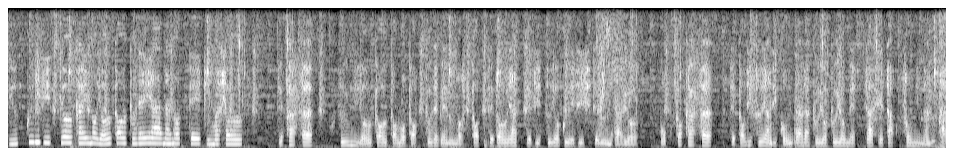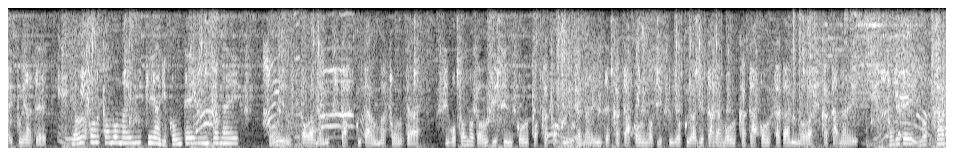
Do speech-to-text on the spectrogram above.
ゆっくり実況界の両刀プレイヤー名乗っていきましょう。てかさ、普通に両党ともトップレベルの人ってどうやって実力維持してるんだよ。僕とかさ、テトリスやり込んだらぷよぷよめっちゃ下手くそになるタイプやで。両方とも毎日やり込んでいるんじゃない？そういう人はマルチタスクがうまそうだ。仕事の同時進行とか得意じゃないんで片方の実力上げたらもう片方下がるのは仕方ない。それでいいのか？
